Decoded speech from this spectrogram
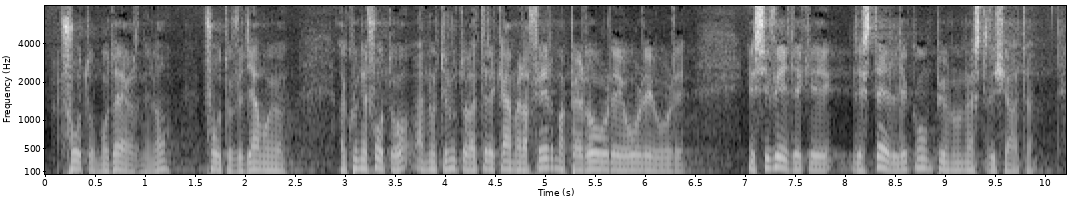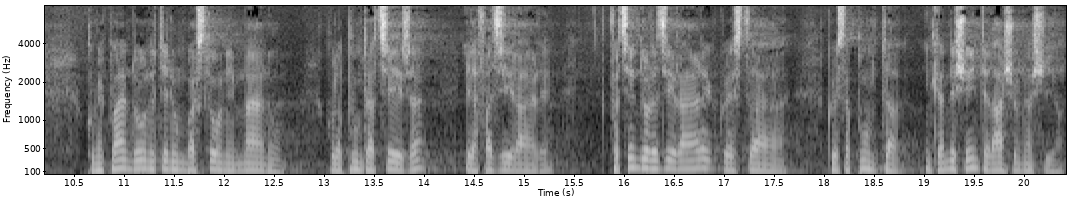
foto moderne, no? foto, vediamo alcune foto hanno tenuto la telecamera ferma per ore e ore e ore e si vede che le stelle compiono una strisciata come quando uno tiene un bastone in mano con la punta accesa e la fa girare. Facendola girare questa, questa punta incandescente lascia una scia.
